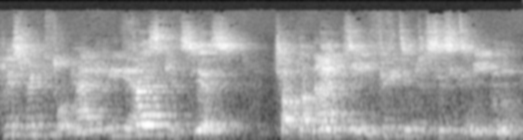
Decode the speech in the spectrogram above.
Please read it for me. First Kings, yes. Chapter 19, 15 to 16. Mm-hmm.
